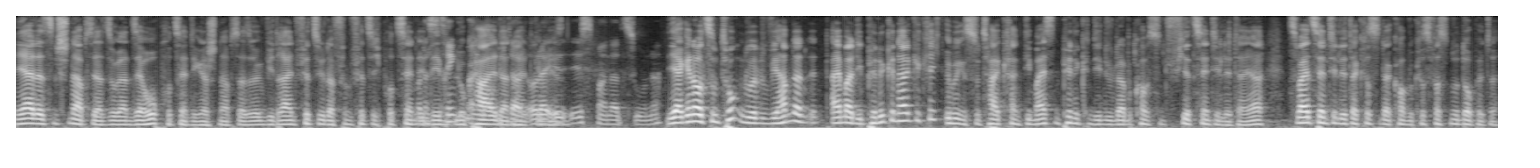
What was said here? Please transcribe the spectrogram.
Ja, das ist ein Schnaps, ja, sogar ein sehr hochprozentiger Schnaps. Also irgendwie 43 oder 45 Prozent in dem Lokal ich, dann halt Oder gewesen. isst man dazu, ne? Ja, genau, zum Tunken. Wir haben dann einmal die Pinneken halt gekriegt. Übrigens total krank. Die meisten Pinneken, die du da bekommst, sind 4 Zentiliter, ja. 2 Zentiliter kriegst du da kaum. Du kriegst fast nur Doppelte.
